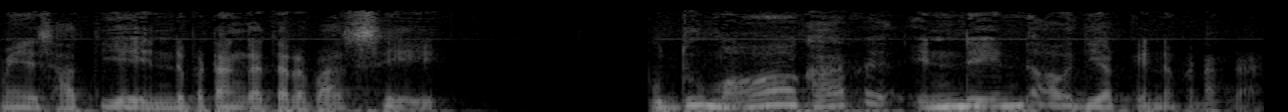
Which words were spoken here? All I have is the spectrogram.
මේ සතියේ එන්න පටන් ගත්තට පස්සේ පුදුමාකාර එnde end අවදියක් එන්න පටන් ගන්නවා.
